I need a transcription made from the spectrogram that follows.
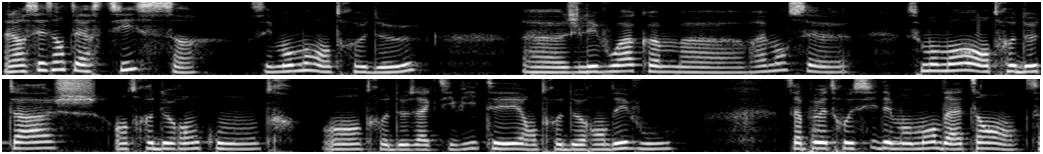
Alors ces interstices, ces moments entre deux, euh, je les vois comme euh, vraiment ce, ce moment entre deux tâches, entre deux rencontres, entre deux activités, entre deux rendez-vous. Ça peut être aussi des moments d'attente.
